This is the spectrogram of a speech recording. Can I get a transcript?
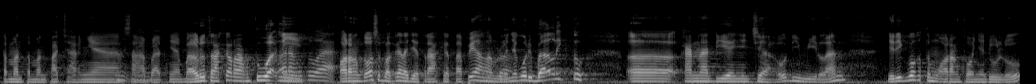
teman-teman pacarnya, sahabatnya, baru terakhir orang tua nih. Orang tua. Orang tua sebagai raja terakhir. Tapi alhamdulillahnya gue dibalik tuh Eh, karena dianya jauh di Milan, jadi gue ketemu orang tuanya dulu,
